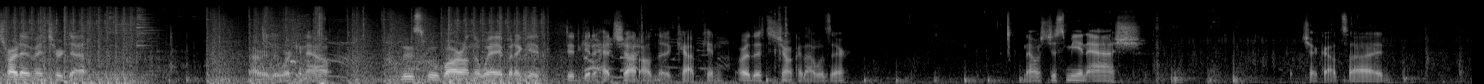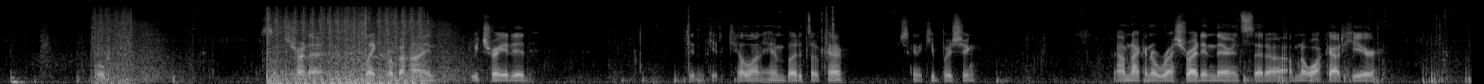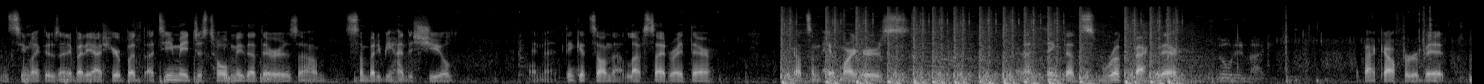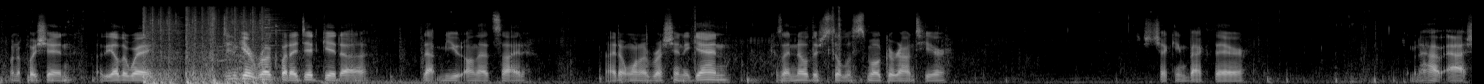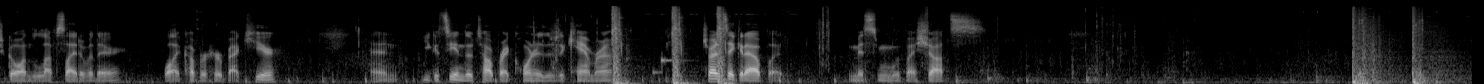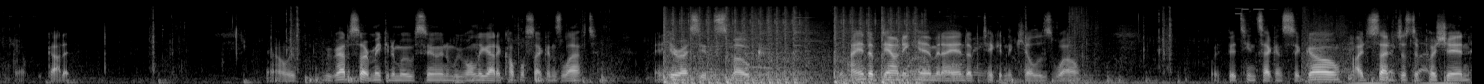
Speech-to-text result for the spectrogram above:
Try to avenge her death. Not really working out lose Fubar on the way, but I get, did get a headshot on the Kapkan, or the Tachanka that was there. Now it's just me and Ash. Check outside. Oh. Someone's trying to flank from behind. We traded. Didn't get a kill on him, but it's okay. Just gonna keep pushing. Now I'm not gonna rush right in there. Instead, uh, I'm gonna walk out here doesn't seem like there's anybody out here, but a teammate just told me that there is um, somebody behind the shield. And I think it's on that left side right there. We got some hit markers. And I think that's Rook back there. Back out for a bit. I'm going to push in the other way. Didn't get Rook, but I did get uh, that mute on that side. I don't want to rush in again, because I know there's still a smoke around here. Just checking back there. Going to have Ash go on the left side over there while I cover her back here. And you can see in the top right corner there's a camera. Try to take it out, but missing with my shots. Yep, got it. Now we've, we've got to start making a move soon. We've only got a couple seconds left. And here I see the smoke. I end up downing him and I end up taking the kill as well. 15 seconds to go. I decided just to push in,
